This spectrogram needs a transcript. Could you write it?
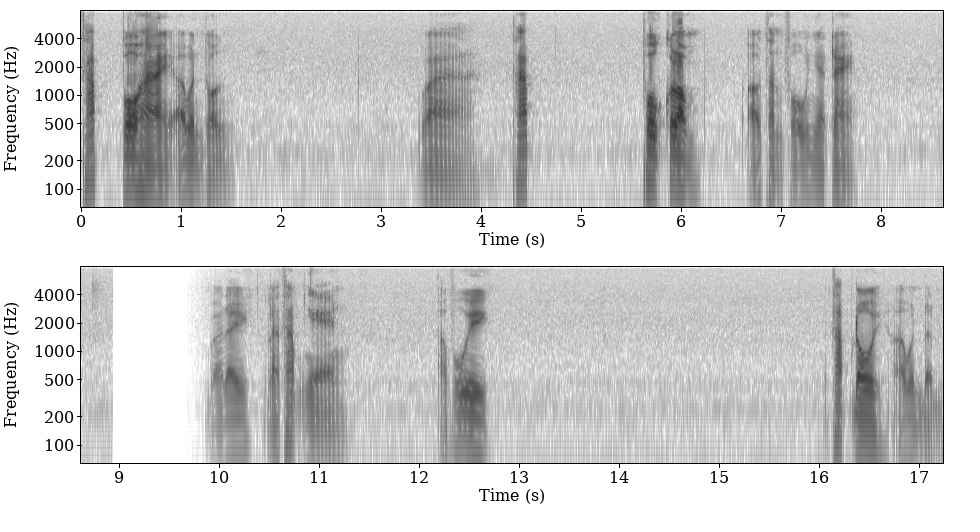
tháp Po Hài ở Bình Thuận và tháp Po Long ở thành phố Nha Trang. Và đây là tháp Ngạn ở Phú Yên. Tháp đôi ở Bình Định.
